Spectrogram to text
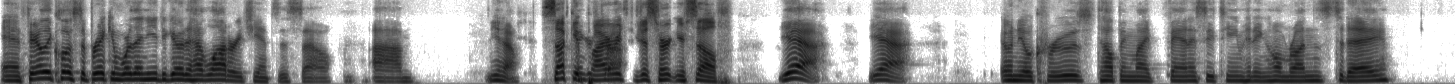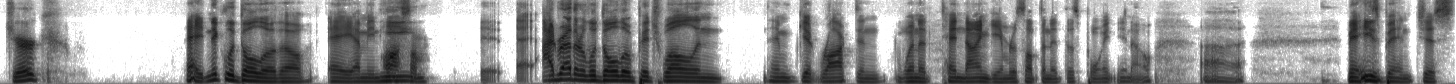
and fairly close to breaking where they need to go to have lottery chances. So, um, you know, suck it, Pirates. Crossed. You're just hurting yourself. Yeah, yeah. Oneil Cruz helping my fantasy team hitting home runs today. Jerk. Hey, Nick Lodolo though. Hey, I mean he. Awesome. I'd rather Lodolo pitch well and him get rocked and win a 10-9 game or something at this point. You know, uh, man, he's been just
